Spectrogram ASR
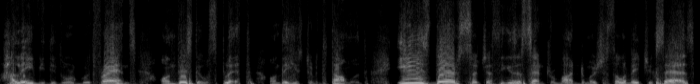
Halevi. They were good friends. On this, they were split on the history of the Talmud. Is there such a thing as a central body? Moshe Soloveitchik says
